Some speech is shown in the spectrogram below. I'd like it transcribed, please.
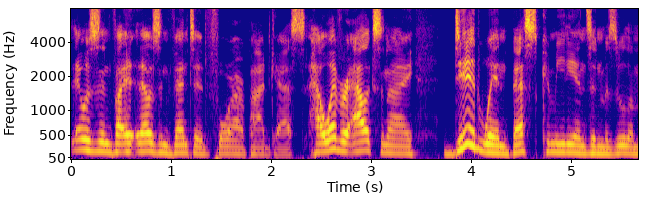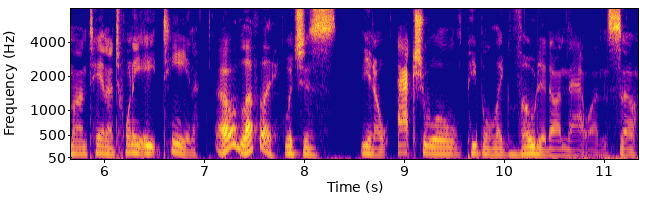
that was invi- that was invented for our podcast. However, Alex and I did win Best Comedians in Missoula, Montana 2018, Oh, lovely. which is, you know, actual people like voted on that one. So,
